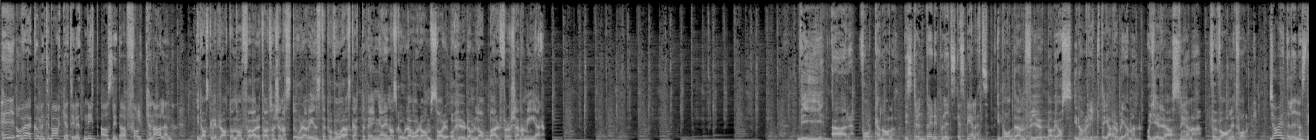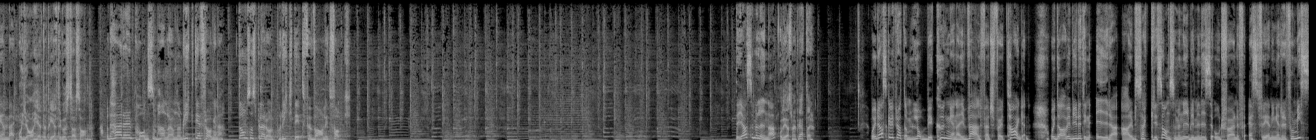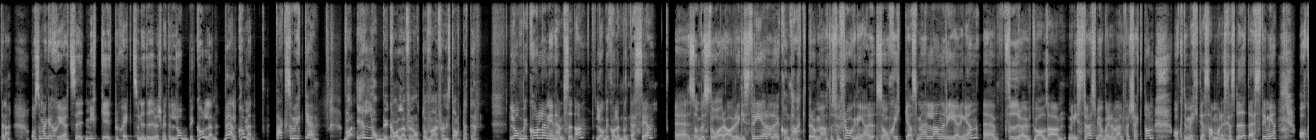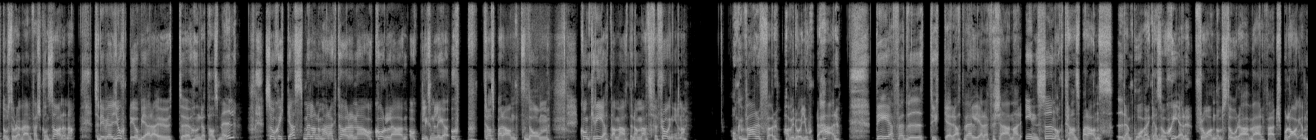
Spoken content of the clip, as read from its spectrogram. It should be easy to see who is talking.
Speaker 1: Hej och välkommen tillbaka till ett nytt avsnitt av Folkkanalen.
Speaker 2: Idag ska vi prata om de företag som tjänar stora vinster på våra skattepengar inom skola, vård och omsorg och hur de lobbar för att tjäna mer. Vi är Folkkanalen.
Speaker 1: Vi struntar i det politiska spelet.
Speaker 2: I podden fördjupar vi oss i de riktiga problemen och ger lösningarna för vanligt folk.
Speaker 1: Jag heter Lina Stenberg
Speaker 2: Och jag heter Peter Gustafsson.
Speaker 1: och det här är en podd som handlar om de riktiga frågorna. De som spelar roll på riktigt för vanligt folk. Det är jag som är Lina
Speaker 2: Och det är jag som är Peter.
Speaker 1: Och idag ska vi prata om lobbykungarna i välfärdsföretagen. Och idag har vi bjudit in Eira Arb Zachrisson som är nybliven vice ordförande för S-föreningen Reformisterna och som engagerat sig mycket i ett projekt som ni driver som heter Lobbykollen. Välkommen!
Speaker 3: Tack så mycket.
Speaker 2: Vad är Lobbykollen för något och varför har ni startat det?
Speaker 3: Lobbykollen är en hemsida, lobbykollen.se, eh, som består av registrerade kontakter och mötesförfrågningar som skickas mellan regeringen, eh, fyra utvalda ministrar som jobbar inom välfärdssektorn och det mäktiga samordningskansliet, SD med, och de stora välfärdskoncernerna. Så det vi har gjort är att begära ut eh, hundratals mejl som skickas mellan de här aktörerna och kolla och liksom lägga upp transparent de konkreta mötena och mötesförfrågningarna. Och varför har vi då gjort det här? Det är för att vi tycker att väljare förtjänar insyn och transparens i den påverkan som sker från de stora välfärdsbolagen.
